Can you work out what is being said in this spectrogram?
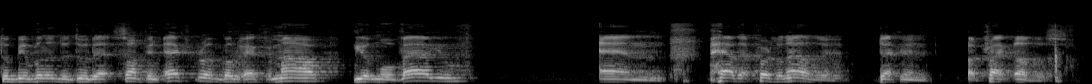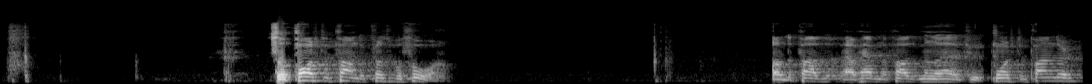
to be willing to do that something extra, go the extra mile, give more value, and have that personality that can attract others. So points to ponder principle four of the positive of having a positive mental attitude. Points to ponder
